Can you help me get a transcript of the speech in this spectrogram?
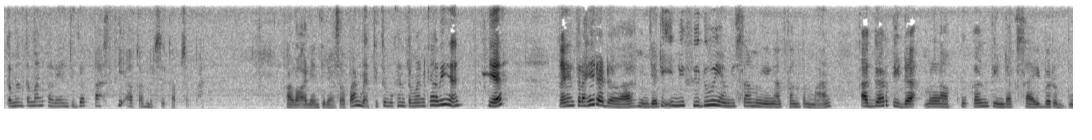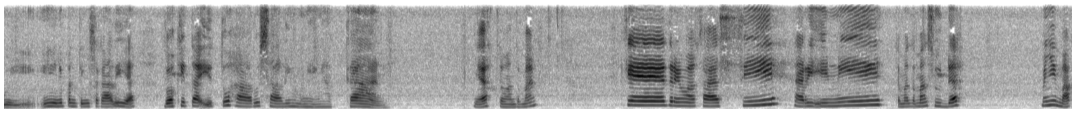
teman-teman kalian juga pasti akan bersikap sopan. Kalau ada yang tidak sopan, berarti itu bukan teman kalian, ya. Nah, yang terakhir adalah menjadi individu yang bisa mengingatkan teman agar tidak melakukan tindak cyberbullying. Ini penting sekali ya, bahwa kita itu harus saling mengingatkan. Ya, teman-teman. Oke, terima kasih. Hari ini teman-teman sudah menyimak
